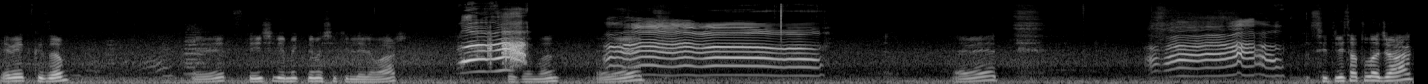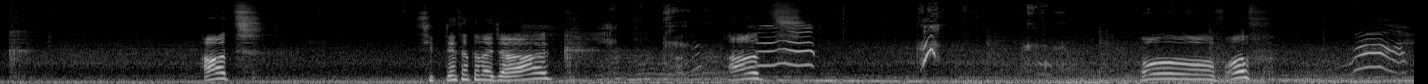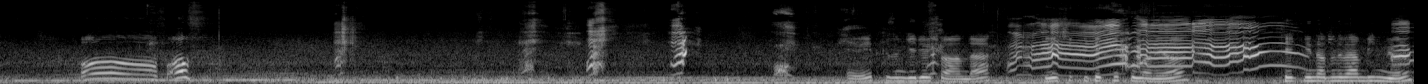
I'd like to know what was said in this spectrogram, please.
Evet kızım. Evet, değişik emekleme şekilleri var. Kızımın. Evet. Evet. Stres atılacak. At. Stres atılacak. At. Of of. Of of. Evet kızım geliyor şu anda. Değişik bir teknik kullanıyor. Tekniğin adını ben bilmiyorum.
